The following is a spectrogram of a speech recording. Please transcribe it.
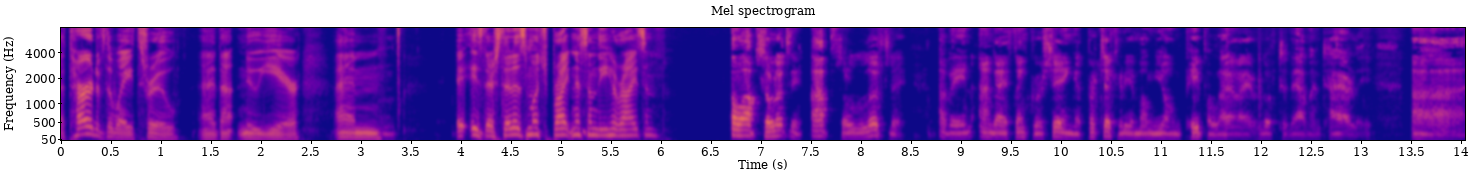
a, third of the way through uh, that new year. Um, is there still as much brightness on the horizon? Oh, absolutely, absolutely. I mean, and I think we're seeing it particularly among young people. And I look to them entirely. Uh,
